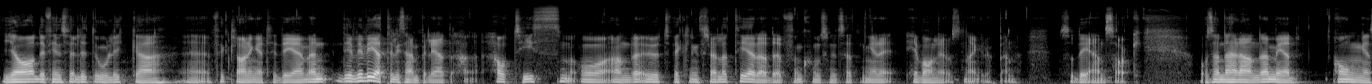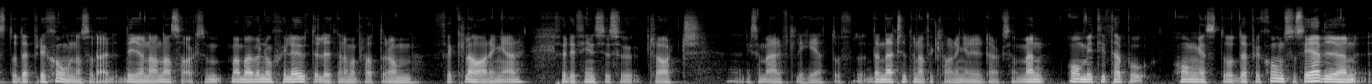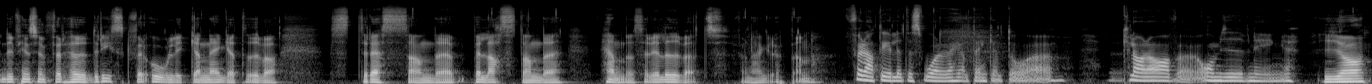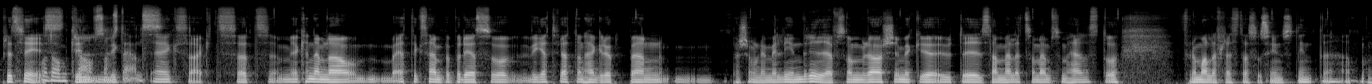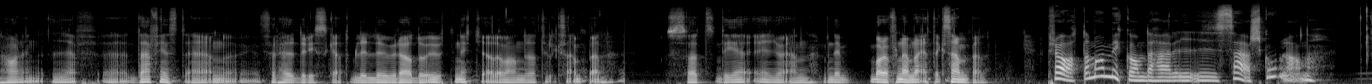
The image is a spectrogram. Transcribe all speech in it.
Ja, det finns väl lite olika eh, förklaringar till det. Men det vi vet till exempel är att autism och andra utvecklingsrelaterade funktionsnedsättningar är vanligare hos den här gruppen. Så det är en sak. Och sen det här andra med ångest och depression och sådär, det är ju en annan sak. Så man behöver nog skilja ut det lite när man pratar om förklaringar. För det finns ju såklart liksom ärftlighet och den där typen av förklaringar är det där också. Men om vi tittar på ångest och depression så ser vi ju en, det finns en förhöjd risk för olika negativa, stressande, belastande händelser i livet för den här gruppen. För att det är lite svårare helt enkelt att klara av omgivning? Ja, precis. Och de krav som ställs. Exakt. Så att, jag kan nämna ett exempel på det så vet vi att den här gruppen personer med lindrig IF som rör sig mycket ute i samhället som vem som helst. Och för de allra flesta så syns det inte att man har en IF. Eh, där finns det en förhöjd risk att bli lurad och utnyttjad av andra till exempel. Så att det är ju en, men det är bara för att nämna ett exempel. Pratar man mycket om det här i, i särskolan?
